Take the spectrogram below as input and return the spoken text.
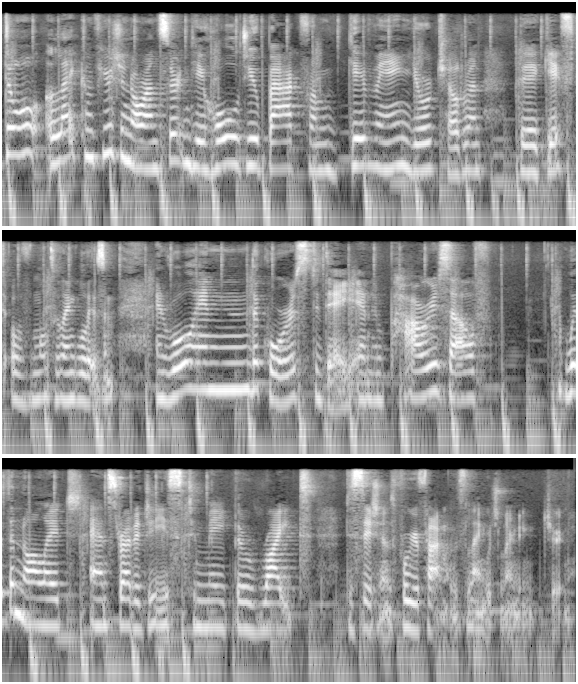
Don't let confusion or uncertainty hold you back from giving your children the gift of multilingualism. Enroll in the course today and empower yourself with the knowledge and strategies to make the right decisions for your family's language learning journey.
